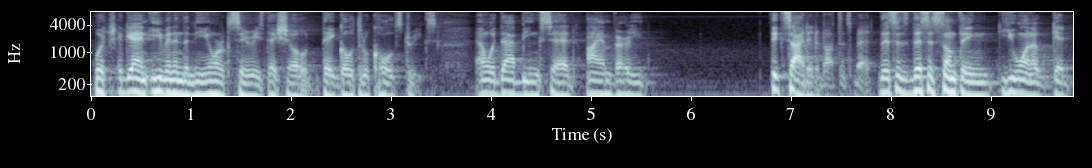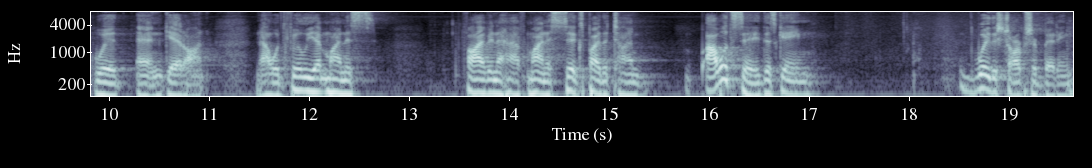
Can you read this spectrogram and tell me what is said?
which again, even in the New York series, they showed they go through cold streaks. And with that being said, I am very excited about this bet. This is this is something you want to get with and get on. Now with Philly at minus five and a half, minus six by the time I would say this game, the way the sharps are betting,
